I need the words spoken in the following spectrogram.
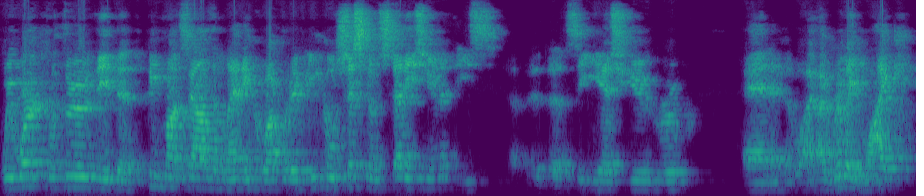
We worked through the, the Piedmont South Atlantic Cooperative Ecosystem Studies Unit, the, uh, the CESU group. And I really like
